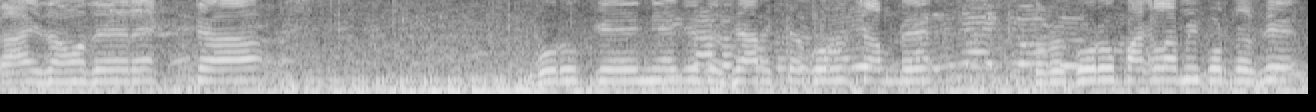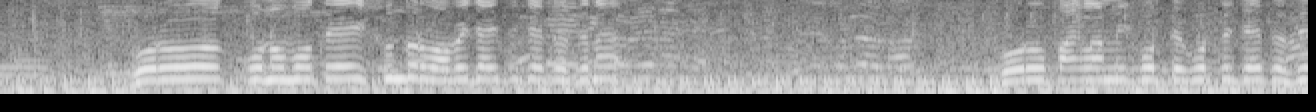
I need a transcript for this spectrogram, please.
গাইজ আমাদের একটা গরুকে নিয়ে যেতেছে আরেকটা গরুর সামনে। তবে গরু পাগলামি করতেছে। গরু কোনো মতেই সুন্দরভাবে যাইতে চাইতেছে না। গরু পাগলামি করতে করতে যাইতেছে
